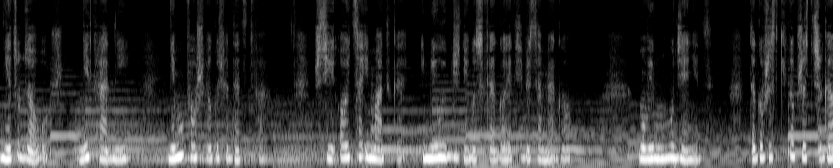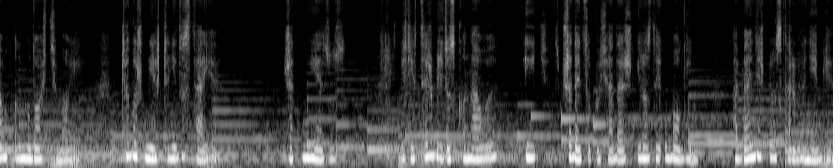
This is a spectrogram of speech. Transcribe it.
nie cudzołóż, nie kradnij, nie mów fałszywego świadectwa. Czcij ojca i matkę i miłuj bliźniego swego jak siebie samego. Mówi mu młodzieniec. Tego wszystkiego przestrzegałem od młodości mojej. Czegoż mi jeszcze nie dostaje? Rzekł mu Jezus. Jeśli chcesz być doskonały, idź, sprzedaj co posiadasz i rozdaj ubogim, a będziesz miał skarby w niebie.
